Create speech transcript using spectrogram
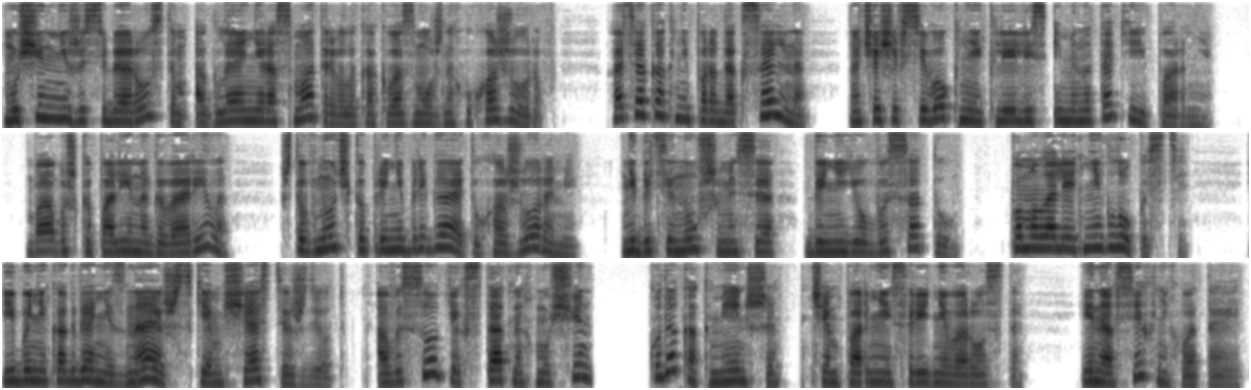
Мужчин ниже себя ростом Аглая не рассматривала как возможных ухажеров, хотя, как ни парадоксально, но чаще всего к ней клеились именно такие парни. Бабушка Полина говорила, что внучка пренебрегает ухажерами, не дотянувшимися до нее в высоту, по малолетней глупости, ибо никогда не знаешь, с кем счастье ждет, а высоких, статных мужчин куда как меньше, чем парней среднего роста, и на всех не хватает.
